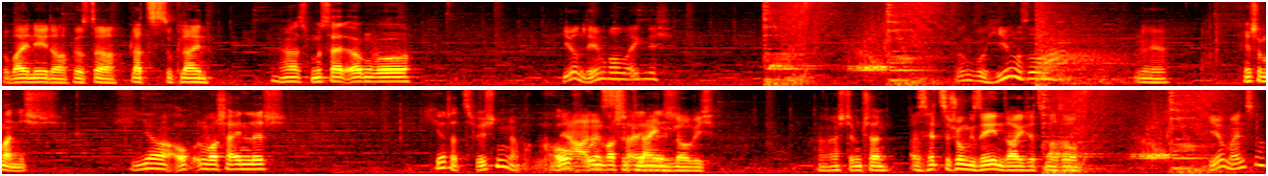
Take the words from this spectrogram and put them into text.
Wobei, nee, dafür ist der Platz zu klein. Ja, es muss halt irgendwo. Hier in dem Raum eigentlich? Irgendwo hier so? Nee. Hier schon mal nicht. Hier auch unwahrscheinlich. Hier dazwischen, aber auch ja, unwahrscheinlich. glaube ich. ja, stimmt schon. Also das hättest du schon gesehen, sage ich jetzt mal so. Hier, meinst du?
